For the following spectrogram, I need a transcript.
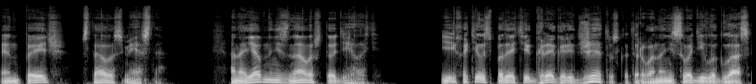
Энн Пейдж встала с места. Она явно не знала, что делать. Ей хотелось подойти к Грегори Джету, с которого она не сводила глаз,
